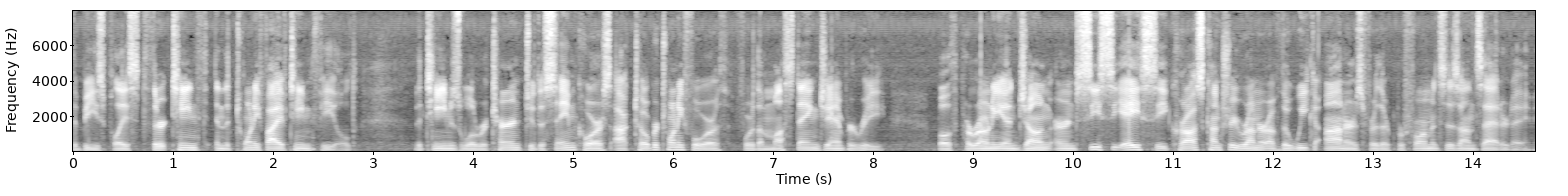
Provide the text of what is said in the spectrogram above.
The Bees placed 13th in the 25 team field. The teams will return to the same course October 24th for the Mustang Jamboree. Both Peroni and Young earned CCAC Cross Country Runner of the Week honors for their performances on Saturday.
